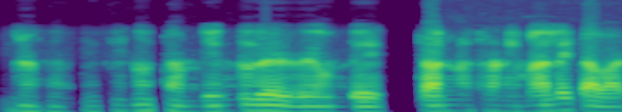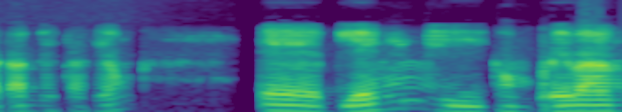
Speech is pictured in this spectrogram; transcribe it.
y los científicos están viendo desde donde están nuestros animales cada cambio de estación. Eh, vienen y comprueban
